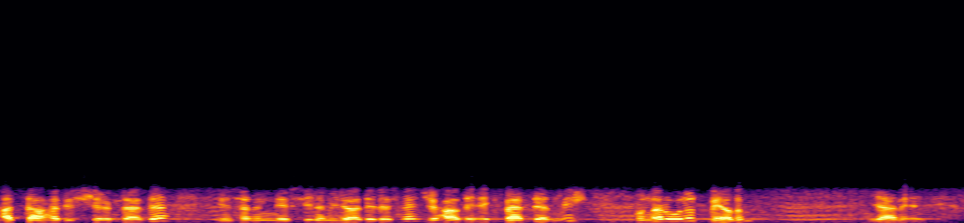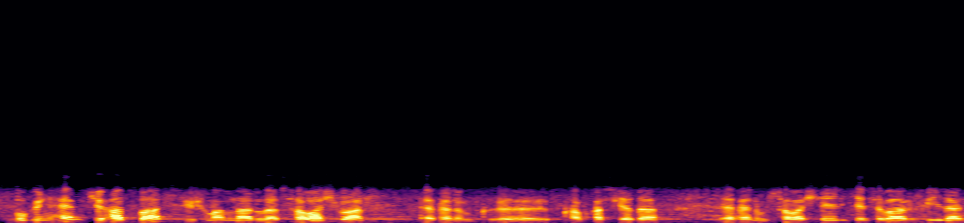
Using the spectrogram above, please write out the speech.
Hatta hadis-i şeriflerde insanın nefsiyle mücadelesine cihadı ekber denmiş. Bunları unutmayalım. Yani bugün hem cihat var, düşmanlarla savaş var, efendim e, Kafkasya'da efendim savaş tehlikesi var. Fiilen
